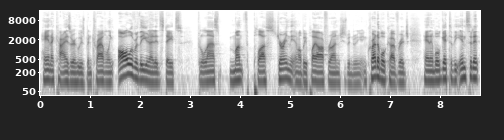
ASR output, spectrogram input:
Hannah Keyser, who's been traveling all over the United States for the last month plus during the MLB playoff run. She's been doing incredible coverage. Hannah, we'll get to the incident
